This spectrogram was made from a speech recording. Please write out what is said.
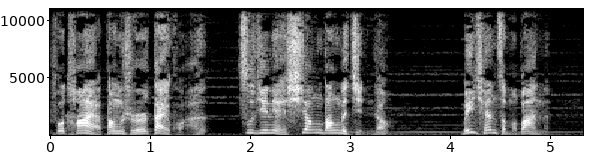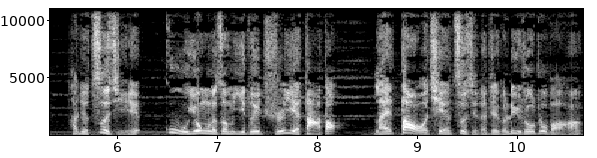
说他呀，当时贷款资金链相当的紧张，没钱怎么办呢？他就自己雇佣了这么一堆职业大盗来盗窃自己的这个绿洲珠宝行，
